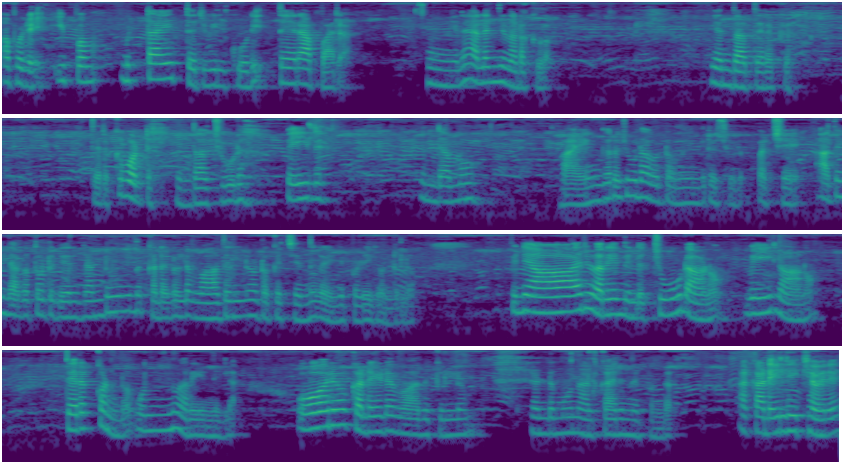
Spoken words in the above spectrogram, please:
അപ്പോഴേ ഇപ്പം മിഠായി തെരുവിൽ കൂടി തേരാപ്പാര. ഇങ്ങനെ അലഞ്ഞു നടക്കുക. എന്താ തിരക്ക്? തിരക്ക് പോട്ടെ. എന്താ ചൂട്? വെയിൽ എന്റെ അമ്മോ ഭയങ്കര ചൂടാണ് കേട്ടോ ഭയങ്കര ചൂട്. പക്ഷേ അതിന്റെ അകത്തോട്ട് കയറി രണ്ട് മൂന്ന് കടകളുടെ വാതിലിനോട്ടൊക്കെ ചെന്ന് കഴിഞ്ഞപ്പോഴേക്കുണ്ടല്ലോ പിന്നെ ആരും അറിയുന്നില്ല ചൂടാണോ വെയിലാണോ? തിരക്കുണ്ടോ? ഒന്നും അറിയുന്നില്ല. ഓരോ കടയുടെ വാതിക്കലിലും രണ്ട് മൂന്ന് ആൾക്കാർ നിൽപ്പുണ്ട്. ആ കടയിലേക്ക് അവരെ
